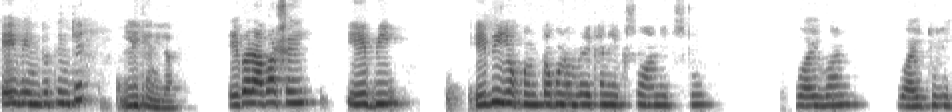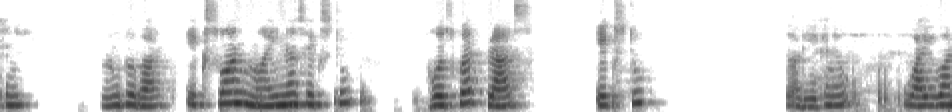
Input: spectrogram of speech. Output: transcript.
এই বিন্দু তিনটে লিখে নিলাম। এবার আবার সেই এ বি এ বি যখন, তখন আমরা এখানে x one x two y one y two লিখে নিই। Root over x one minus x two whole square plus x two sorry এখানে ওয়াই ওয়ান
